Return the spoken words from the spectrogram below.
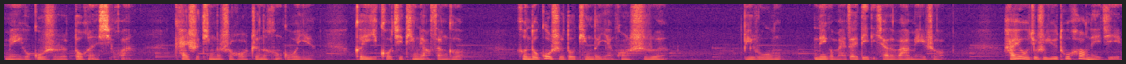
每一个故事都很喜欢。开始听的时候真的很过瘾，可以一口气听两三个，很多故事都听得眼眶湿润。比如那个埋在地底下的挖煤者，还有就是玉兔号那集，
